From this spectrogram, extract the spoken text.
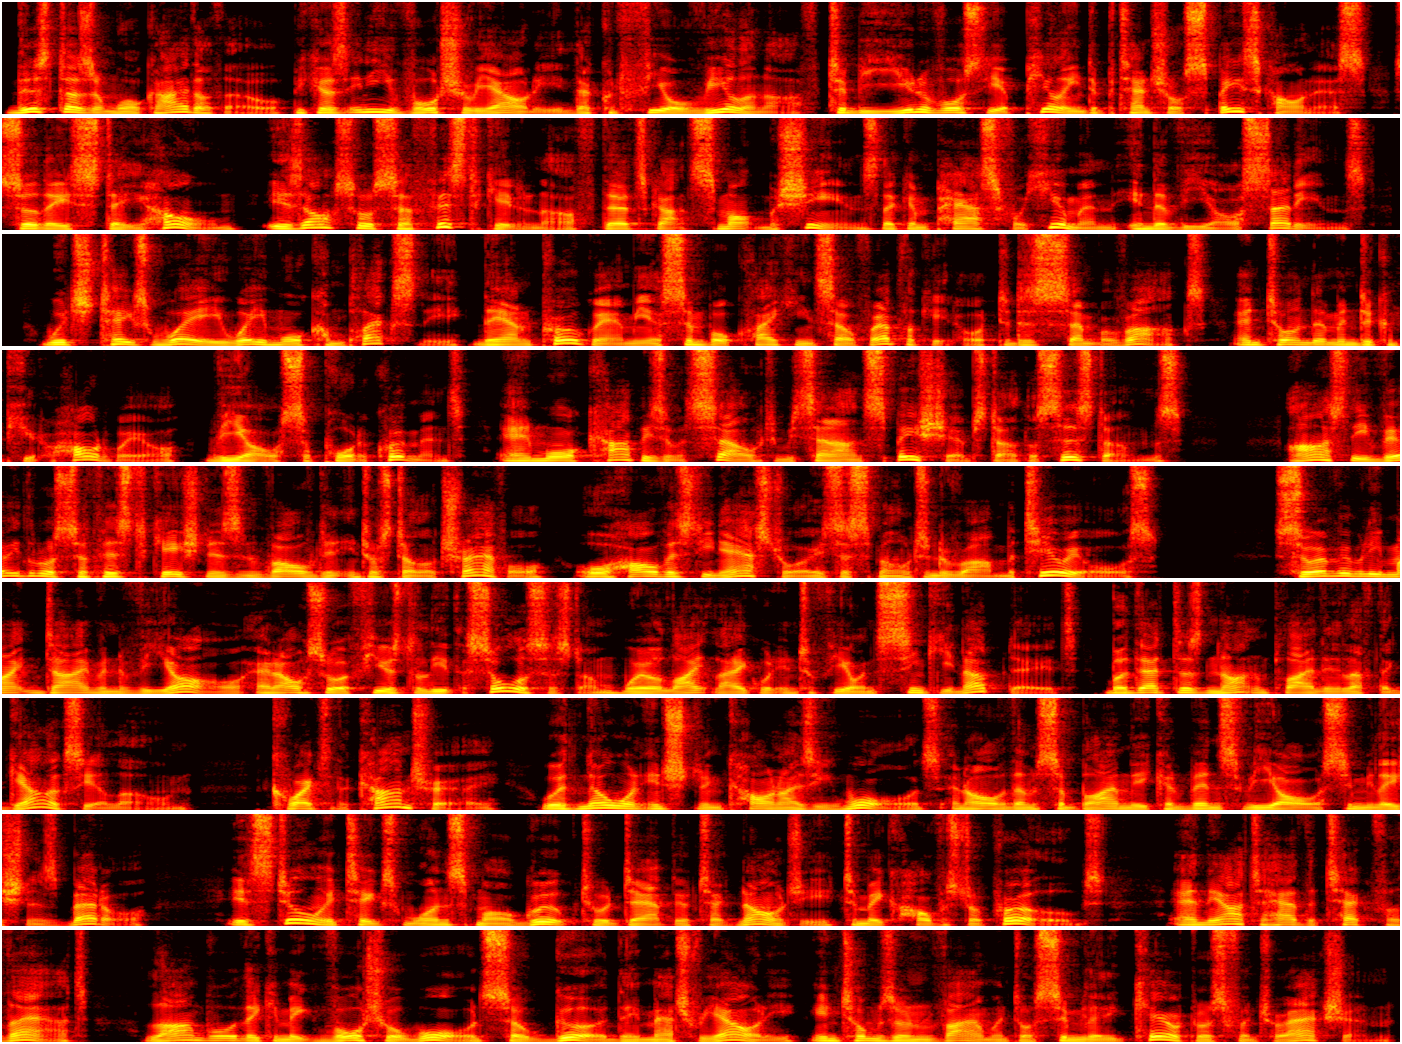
This doesn't work either, though, because any virtual reality that could feel real enough to be universally appealing to potential space colonists so they stay home is also sophisticated enough that it's got smart machines that can pass for human in the VR settings, which takes way, way more complexity than programming a simple clanking self replicator to disassemble rocks and turn them into computer hardware, VR support equipment, and more copies of itself to be sent on spaceships to other systems. Honestly, very little sophistication is involved in interstellar travel or harvesting asteroids to smelt into raw materials. So everybody might dive into VR and also refuse to leave the solar system where light lag would interfere in syncing updates, but that does not imply they left the galaxy alone. Quite to the contrary, with no one interested in colonizing worlds and all of them sublimely convinced VR simulation is better, it still only takes one small group to adapt their technology to make harvester probes, and they ought to have the tech for that, before they can make virtual worlds so good they match reality in terms of environment or simulated characters for interaction.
